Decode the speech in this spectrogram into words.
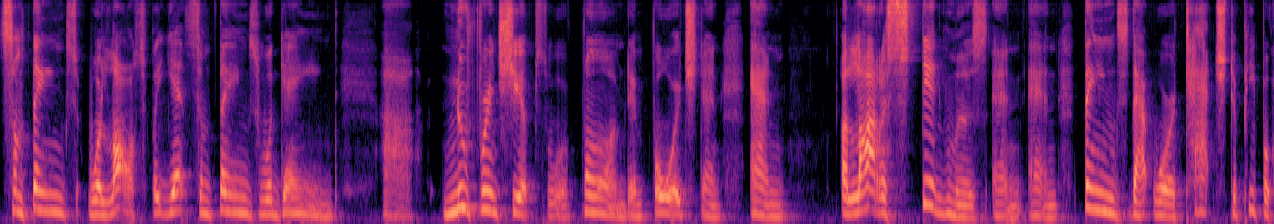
some things were lost, but yet some things were gained. Uh, new friendships were formed and forged, and and a lot of stigmas and and things that were attached to people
